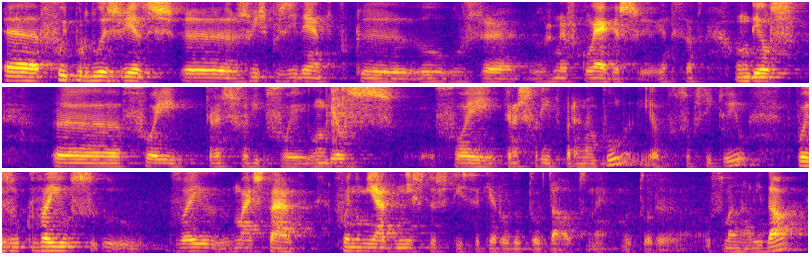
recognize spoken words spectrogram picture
Uh, fui por duas vezes uh, juiz-presidente, porque os, uh, os, meus colegas, entretanto, um deles foi transferido, foi, um deles foi transferido para Nampula e ele substituiu. Depois o que veio, veio mais tarde foi nomeado Ministro da Justiça, que era o Dr. Dauto, né? o Dr. Usman Dauto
